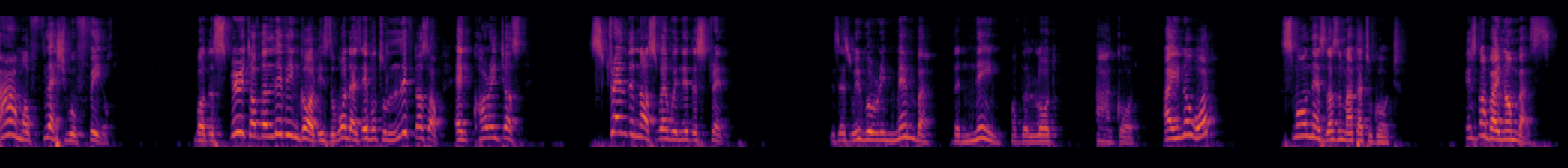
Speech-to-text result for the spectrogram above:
arm of flesh will fail. But the Spirit of the living God is the one that is able to lift us up, encourage us, strengthen us when we need the strength. He says, We will remember the name of the Lord our God. And you know what? Smallness doesn't matter to God. It's not by numbers,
